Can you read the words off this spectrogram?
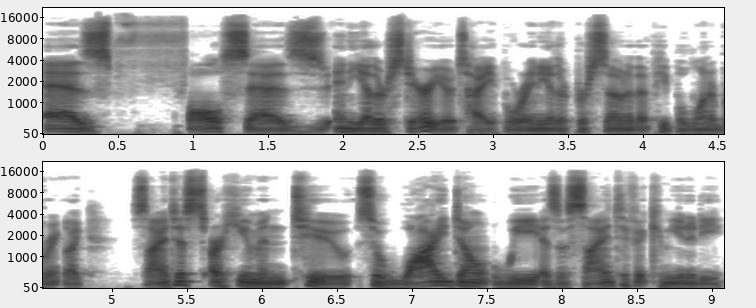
as false as any other stereotype or any other persona that people want to bring. Like scientists are human too so why don't we as a scientific community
